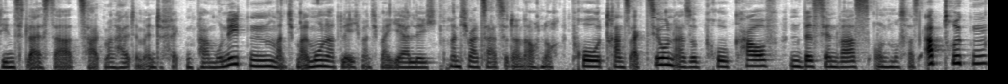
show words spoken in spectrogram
Dienstleister zahlt man halt im Endeffekt ein paar Moneten, manchmal monatlich, manchmal jährlich Manchmal zahlst du dann auch noch pro Transaktion, also pro Kauf ein bisschen was und musst was abdrücken.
